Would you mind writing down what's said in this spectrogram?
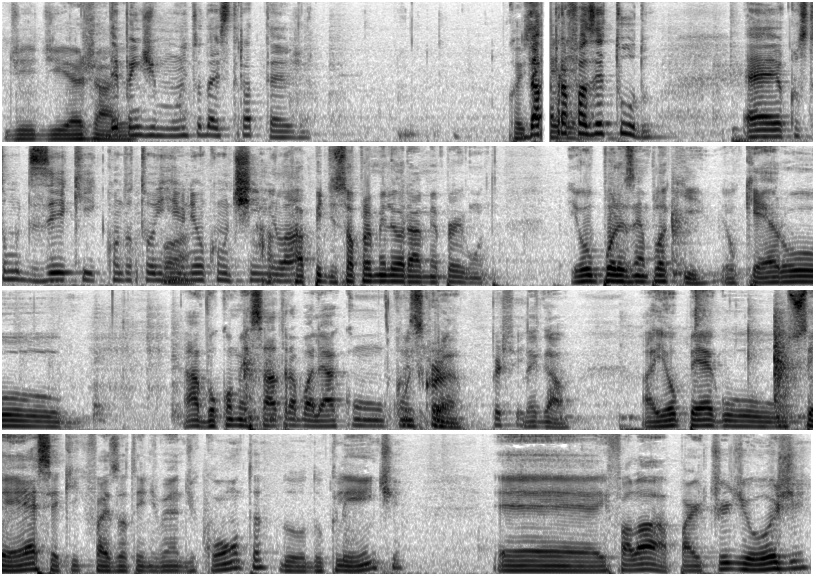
de, de Agile. Depende muito da estratégia. Quais Dá pra seriam? fazer tudo. É, eu costumo dizer que quando eu tô em Ó, reunião com o time Ra- lá. Rapidinho, só para melhorar a minha pergunta. Eu, por exemplo, aqui, eu quero. Ah, vou começar a trabalhar com, com, Com Scrum. Scrum. Perfeito. Legal. Aí eu pego o CS aqui que faz o atendimento de conta do, do cliente é, e falo: ah, a partir de hoje,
